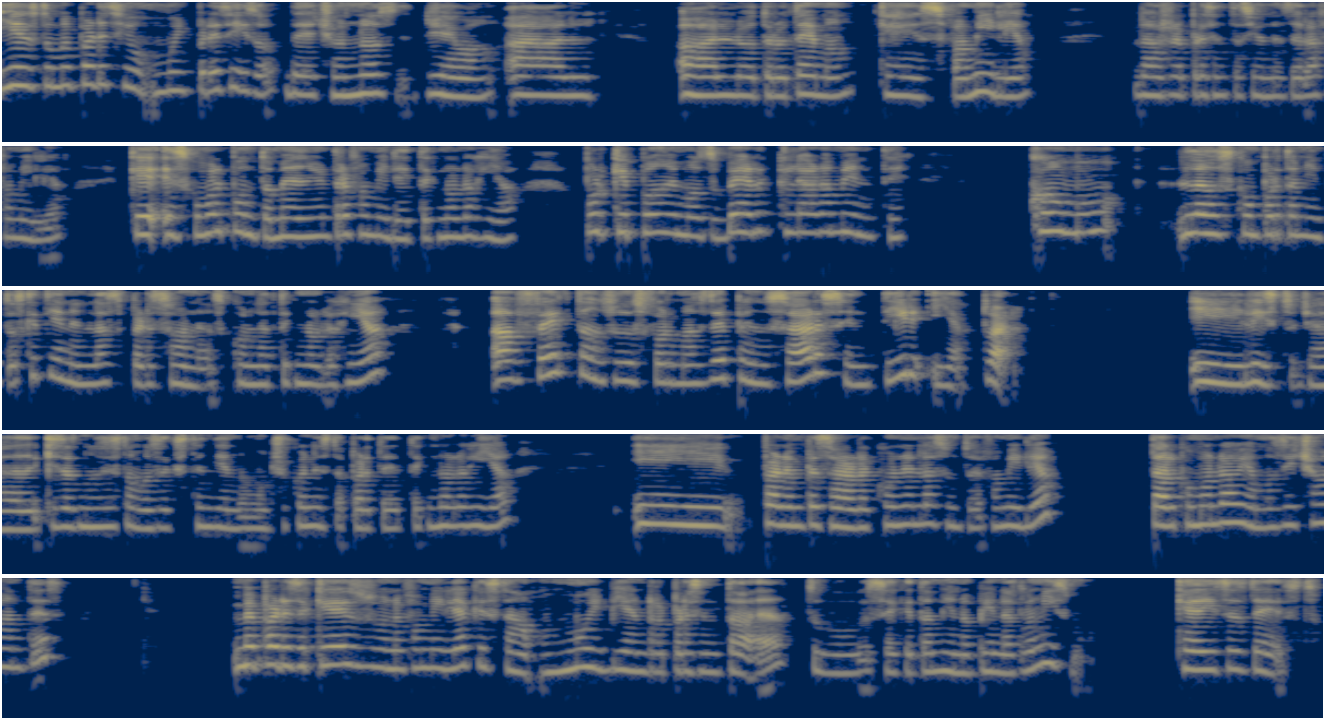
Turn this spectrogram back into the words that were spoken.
Y esto me pareció muy preciso, de hecho nos lleva al, al otro tema que es familia, las representaciones de la familia, que es como el punto medio entre familia y tecnología, porque podemos ver claramente cómo los comportamientos que tienen las personas con la tecnología afectan sus formas de pensar, sentir y actuar. Y listo, ya quizás nos estamos extendiendo mucho con esta parte de tecnología. Y para empezar con el asunto de familia, tal como lo habíamos dicho antes, me parece que es una familia que está muy bien representada. Tú sé que también opinas lo mismo. ¿Qué dices de esto?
